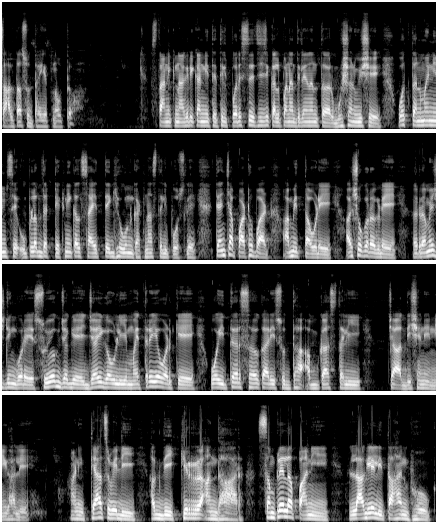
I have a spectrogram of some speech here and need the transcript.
चालतासुद्धा येत नव्हतं. स्थानिक नागरिकांनी तेथील परिस्थितीची कल्पना दिल्यानंतर भूषण विषय व तन्मय निमसे उपलब्ध टेक्निकल साहित्य घेऊन घटनास्थळी पोहोचले. त्यांच्या पाठोपाठ अमित तावडे अशोक रगडे रमेश डिंगोरे सुयोग जगे जय गवळी मैत्रेय वडके व इतर सहकारीसुद्धा अपघातस्थलीच्या दिशेने निघाले. आणि त्याचवेळी अगदी किर्र अंधार संपलेलं पाणी लागलेली तहान भूक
